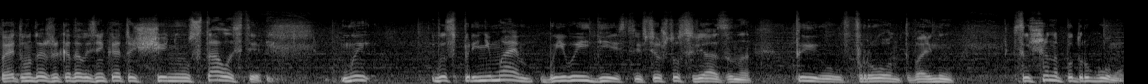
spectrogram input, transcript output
Поэтому даже когда возникает ощущение усталости, мы воспринимаем боевые действия, все, что связано, тыл, фронт, войну, совершенно по-другому.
